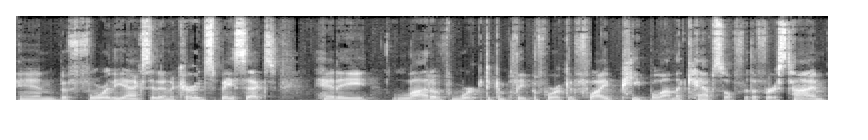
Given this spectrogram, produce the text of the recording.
And before the accident occurred, SpaceX had a lot of work to complete before it could fly people on the capsule for the first time.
